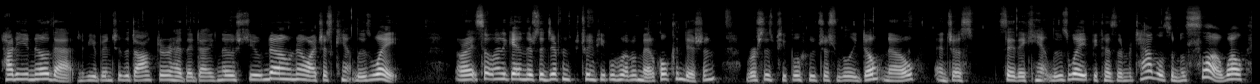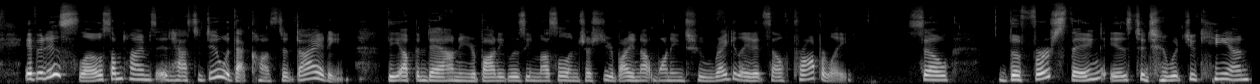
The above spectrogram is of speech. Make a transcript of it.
how do you know that? Have you been to the doctor? Have they diagnosed you? No no i just can't lose weight. All right so and again there's a difference between people who have a medical condition versus people who just really don't know and just say they can't lose weight because their metabolism is slow. Well, if it is slow, sometimes it has to do with that constant dieting, the up and down, and your body losing muscle and just your body not wanting to regulate itself properly. So, the first thing is to do what you can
